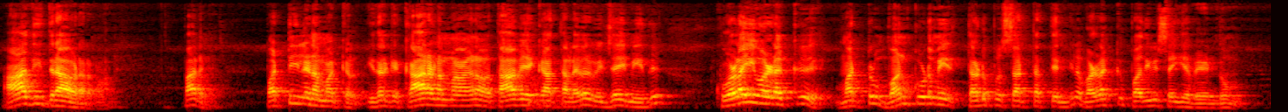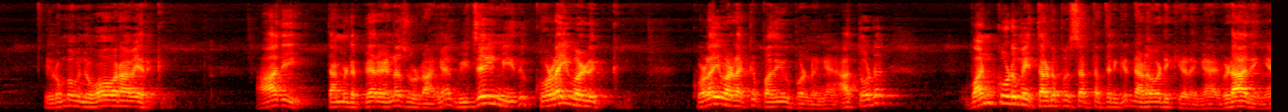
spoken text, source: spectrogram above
ஆதி திராவிடர்களாம். பாருங்கள் பட்டியலின மக்கள். இதற்கு காரணமாக தாவேகா தலைவர் விஜய் மீது கொலை வழக்கு மற்றும் வன்கொடுமை தடுப்பு சட்டத்தின் கீழ் வழக்கு பதிவு செய்ய வேண்டும். இது ரொம்ப கொஞ்சம் ஓவராகவே இருக்குது ஆதி தமிழோட பேரை என்ன சொல்கிறாங்க விஜய் மீது கொலை வழக்கு. கொலை வழக்கு பதிவு பண்ணுங்க. அத்தோடு வன்கொடுமை தடுப்பு சட்டத்தின் கீழ் நடவடிக்கை எடுங்க. விடாதீங்க.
